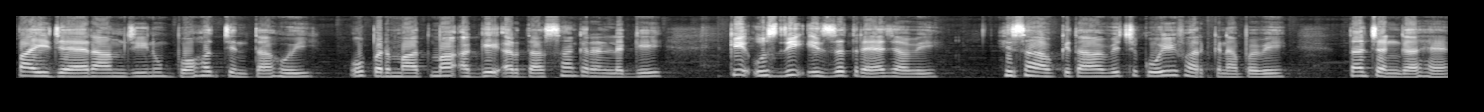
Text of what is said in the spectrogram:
ਭਾਈ ਜੈ ਰਾਮ ਜੀ ਨੂੰ ਬਹੁਤ ਚਿੰਤਾ ਹੋਈ। ਉਹ ਪਰਮਾਤਮਾ ਅੱਗੇ ਅਰਦਾਸਾਂ ਕਰਨ ਲੱਗੇ ਕਿ ਉਸ ਦੀ ਇੱਜ਼ਤ ਰਹਿ ਜਾਵੇ। ਹਿਸਾਬ ਕਿਤਾਬ ਵਿੱਚ ਕੋਈ ਫ਼ਰਕ ਨਾ ਪਵੇ, ਤਾਂ ਚੰਗਾ ਹੈ,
